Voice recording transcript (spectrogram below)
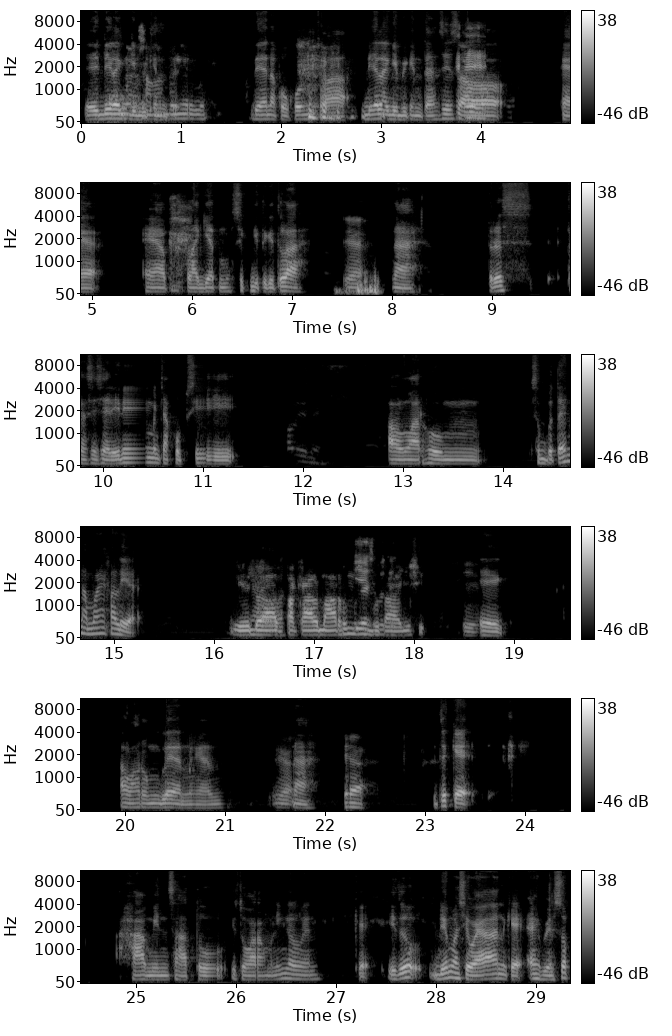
Jadi dia lagi bikin denger gua. dia anak hukum soal dia lagi bikin tesis soal kayak kayak plagiat musik gitu gitulah Ya. nah terus tesisnya ini mencakup si almarhum sebutnya namanya kali ya Ya udah pakai almarhum Iya, sebut aja sih. eh almarhum Glenn kan Ya. nah Ya. itu kayak Hamin satu itu orang meninggal men kayak itu dia masih waan kayak eh besok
